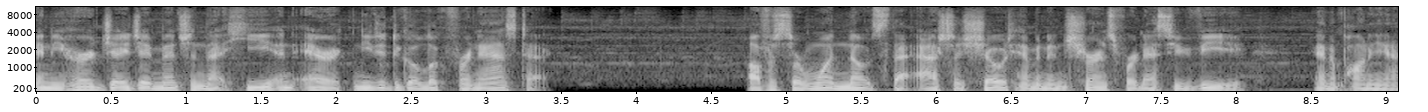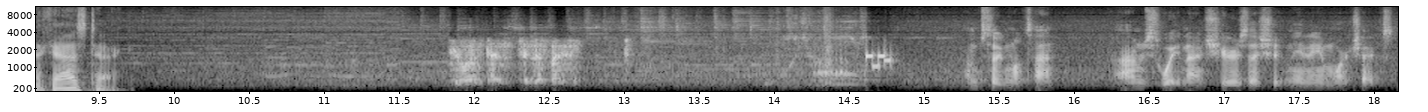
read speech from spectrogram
and he heard JJ mention that he and Eric needed to go look for an Aztek. Officer 1 notes that Ashley showed him an insurance for an SUV and a Pontiac Aztek. I'm Signal 10. I'm just waiting on shears. I shouldn't need any more checks.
